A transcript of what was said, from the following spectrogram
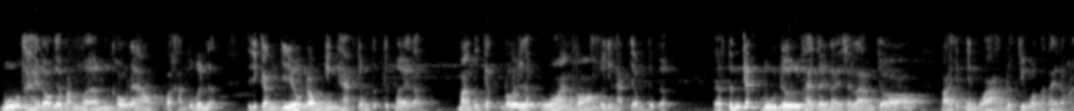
Muốn thay đổi cái vận mệnh, khổ đau, bất hạnh của mình á, thì chỉ cần gieo trồng những hạt giống tích cực mới thôi, mang tính cách đối lập hoàn toàn với những hạt giống tiêu cực. Là tính cách bù trừ thay thế này sẽ làm cho ba chất nhân quả được chuyển hóa và thay đổi.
